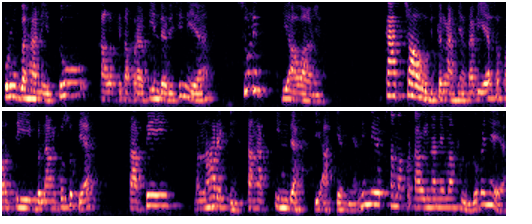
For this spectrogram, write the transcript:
perubahan itu kalau kita perhatiin dari sini ya, sulit di awalnya. Kacau di tengahnya tadi ya, seperti benang kusut ya, tapi menarik nih, sangat indah di akhirnya. Ini mirip sama perkawinannya Mas Ludo kayaknya ya,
